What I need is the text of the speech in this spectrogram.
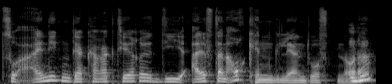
zu einigen der Charaktere, die Alf dann auch kennenlernen durften, oder? Mhm.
